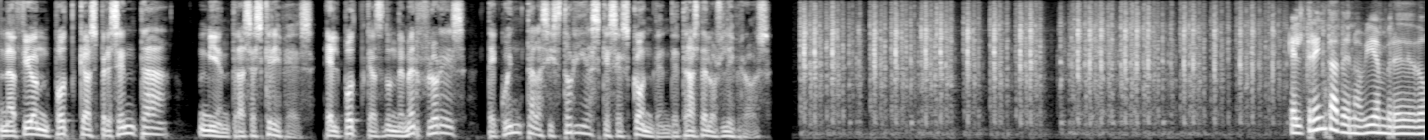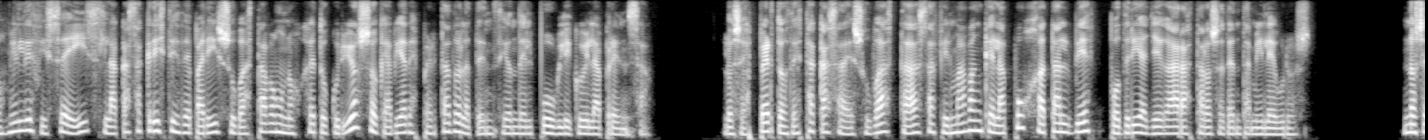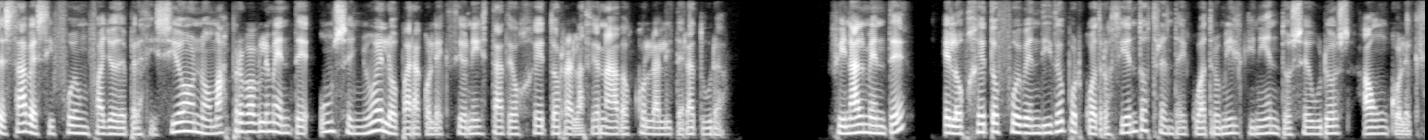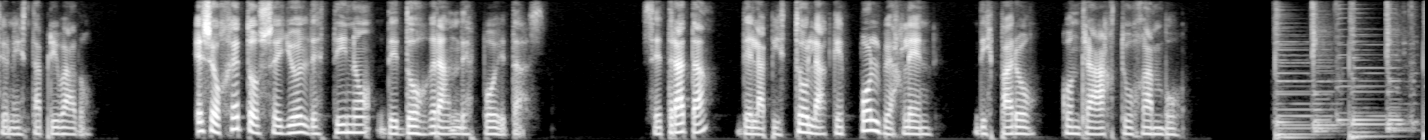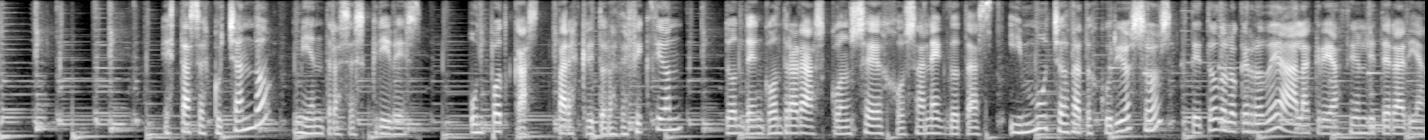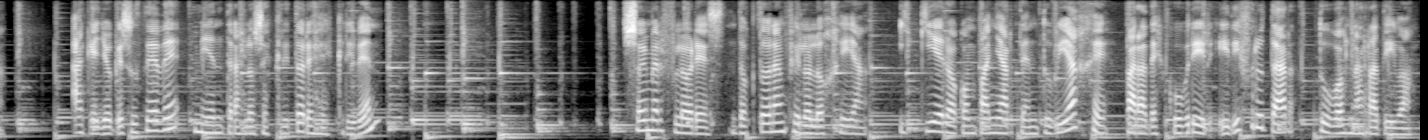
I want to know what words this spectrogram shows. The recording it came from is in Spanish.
Nación Podcast presenta Mientras escribes, el podcast donde Mer Flores te cuenta las historias que se esconden detrás de los libros. El 30 de noviembre de 2016, la Casa Christie's de París subastaba un objeto curioso que había despertado la atención del público y la prensa. Los expertos de esta casa de subastas afirmaban que la puja tal vez podría llegar hasta los 70.000 euros. No se sabe si fue un fallo de precisión o más probablemente un señuelo para coleccionistas de objetos relacionados con la literatura. Finalmente, el objeto fue vendido por 434.500 euros a un coleccionista privado. Ese objeto selló el destino de dos grandes poetas. Se trata de la pistola que Paul Verlaine disparó contra Arthur Rimbaud. Estás escuchando Mientras escribes, un podcast para escritoras de ficción donde encontrarás consejos, anécdotas y muchos datos curiosos de todo lo que rodea a la creación literaria. Aquello que sucede mientras los escritores escriben soy Mer Flores, doctora en filología, y quiero acompañarte en tu viaje para descubrir y disfrutar tu voz narrativa.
